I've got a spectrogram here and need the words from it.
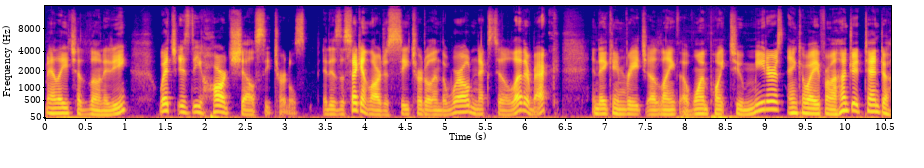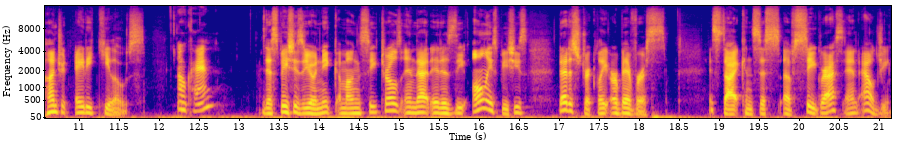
family Cheloniidae, which is the hard shell sea turtles. It is the second largest sea turtle in the world next to the leatherback, and they can reach a length of 1.2 meters and can weigh from 110 to 180 kilos. Okay. This species is unique among sea turtles in that it is the only species that is strictly herbivorous. Its diet consists of seagrass and algae.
